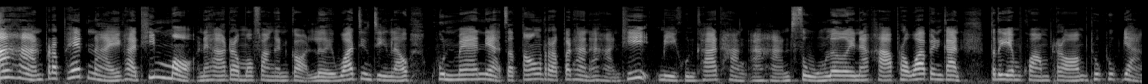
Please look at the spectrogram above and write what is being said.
อาหารประเภทไหนค่ะที่เหมาะนะคะ เรามาฟังกันก่อนเลยว่าจริง ๆ แล้วคุณแม่เนี่ยจะต้องรับประทานอาหารที่มีคุณค่าทางอาหารสูงเลยนะคะ เพราะว่าเป็นการเตรียมความพร้อมทุก ๆ อย่าง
